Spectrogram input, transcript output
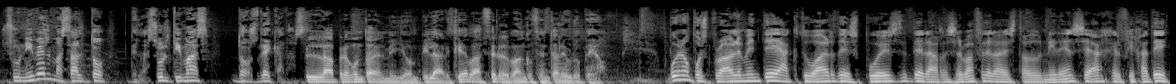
su nivel más alto de las últimas dos décadas. La pregunta del millón, Pilar, ¿qué va a hacer el Banco Central Europeo? Bueno, pues probablemente actuar después de la Reserva Federal estadounidense. Ángel, fíjate,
